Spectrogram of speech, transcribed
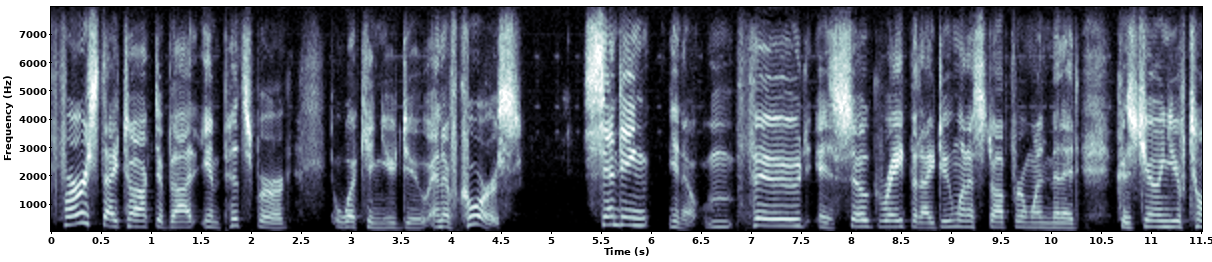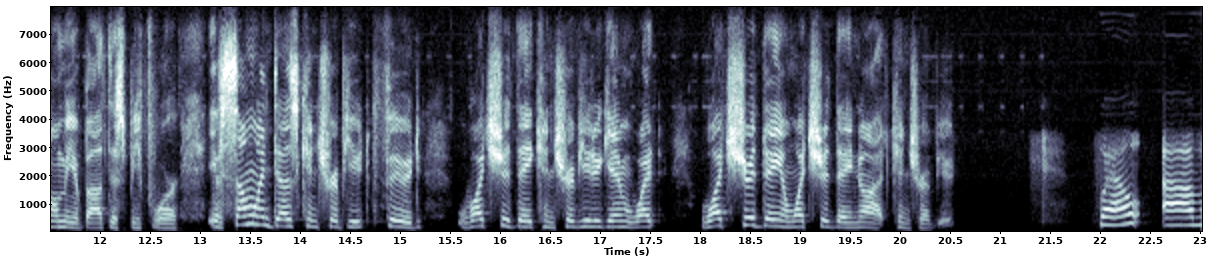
First, I talked about in Pittsburgh, what can you do? And of course, sending, you know, food is so great, but I do want to stop for one minute because, Joan, you've told me about this before. If someone does contribute food, what should they contribute again? What what should they and what should they not contribute? Well, um,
